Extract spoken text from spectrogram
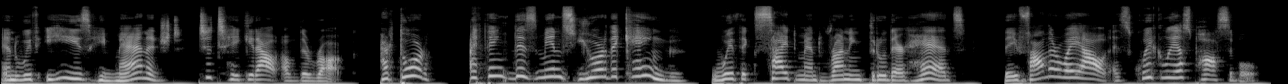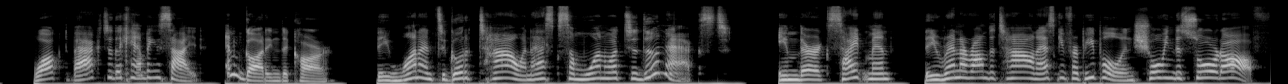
and with ease he managed to take it out of the rock. Arthur, I think this means you're the king. With excitement running through their heads, they found their way out as quickly as possible, walked back to the camping site, and got in the car. They wanted to go to town and ask someone what to do next. In their excitement, they ran around the town asking for people and showing the sword off,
